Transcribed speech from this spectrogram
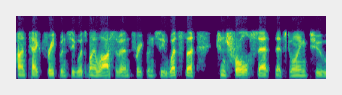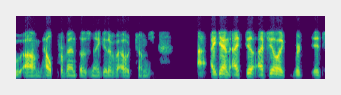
contact frequency, what's my loss event frequency, what's the control set that's going to um, help prevent those negative outcomes. again, I feel I feel like it's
